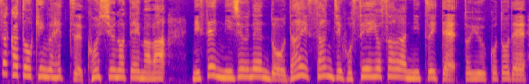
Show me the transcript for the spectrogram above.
阪トーキングヘッズ今週のテーマは2020年度第3次補正予算案についてということで、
